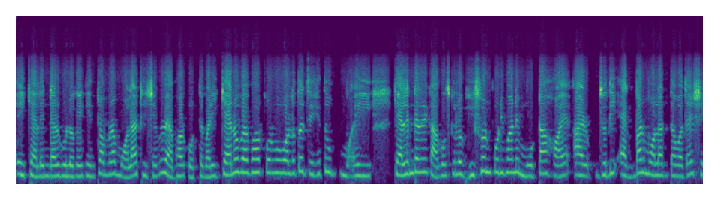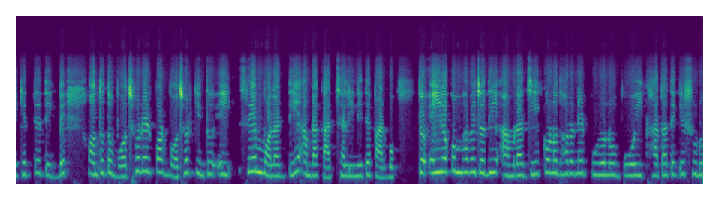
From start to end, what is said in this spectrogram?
এই ক্যালেন্ডার গুলোকে কিন্তু আমরা মলাট হিসেবে ব্যবহার করতে পারি। কেন ব্যবহার করব বলো তো? যেহেতু এই ক্যালেন্ডারের কাগজগুলো ভীষণ পরিমাণে মোটা হয় আর যদি একবার মলাট দেওয়া যায় সেক্ষেত্রে দেখবে অন্তত বছরের পর বছর কিন্তু এই সেম মলাট দিয়ে আমরা কাজ চালিয়ে নিতে পারব। তো এইরকম ভাবে যদি আমরা যেকোনো ধরনের পুরনো বই খাতা থেকে শুরু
